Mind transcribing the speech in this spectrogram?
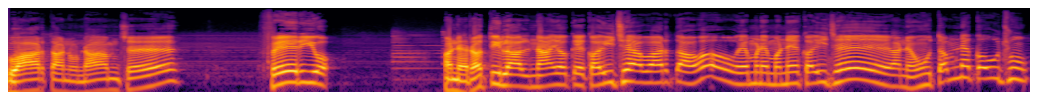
વાર્તાનું નામ છે ફેરિયો. અને રતિલાલ નાયકે કહી છે આ વાર્તા, હો. એમણે મને કહી છે અને હું તમને કહું છું.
